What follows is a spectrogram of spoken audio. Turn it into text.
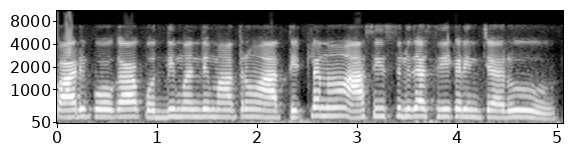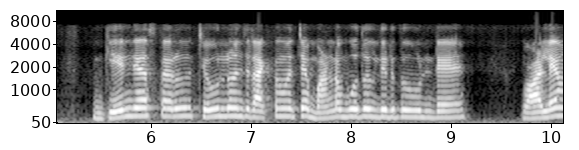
పారిపోగా కొద్ది మంది మాత్రం ఆ తిట్లను ఆశీస్సులుగా స్వీకరించారు. ఇంకేం చేస్తారు? చెవుల్లోంచి రక్తం వచ్చే బండబూతులు తిడుతూ ఉంటే వాళ్ళేం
